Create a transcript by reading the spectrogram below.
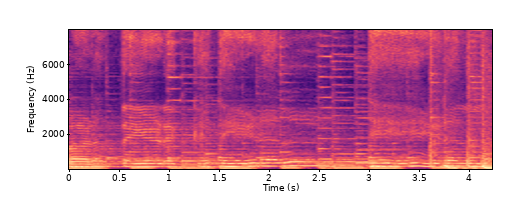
വളർത്തിയെടുക്ക തേടൽ തേടൽ.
